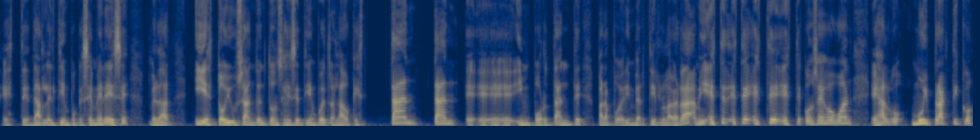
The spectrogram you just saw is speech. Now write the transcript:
este, darle el tiempo que se merece, ¿verdad? Y estoy usando entonces ese tiempo de traslado que es tan, tan eh, eh, importante para poder invertirlo. La verdad, a mí este, este, este, este consejo, Juan, es algo muy práctico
